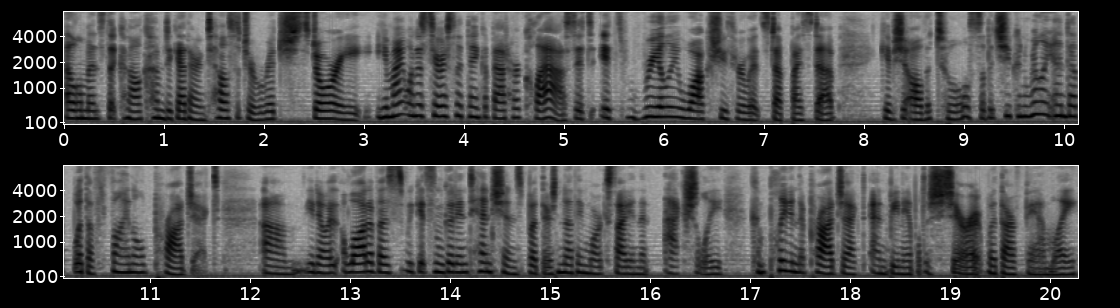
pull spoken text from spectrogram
elements that can all come together and tell such a rich story, you might want to seriously think about her class. It's it's really walks you through it step by step gives you all the tools so that you can really end up with a final project. Um, you know, a lot of us, we get some good intentions, but there's nothing more exciting than actually completing the project and being able to share it with our family.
